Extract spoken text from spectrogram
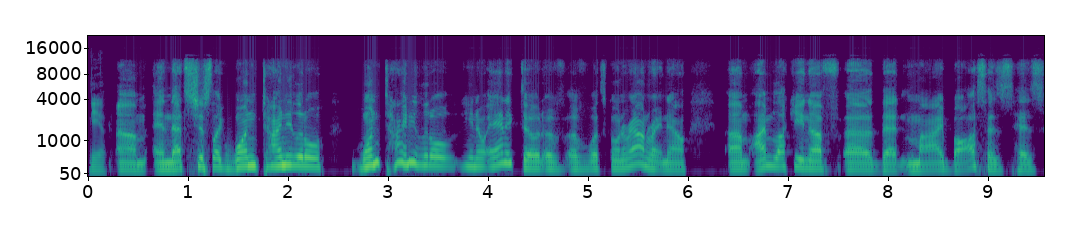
Yeah. Um, and that's just like one tiny little one tiny little you know anecdote of of what's going around right now. Um, I'm lucky enough uh, that my boss has has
